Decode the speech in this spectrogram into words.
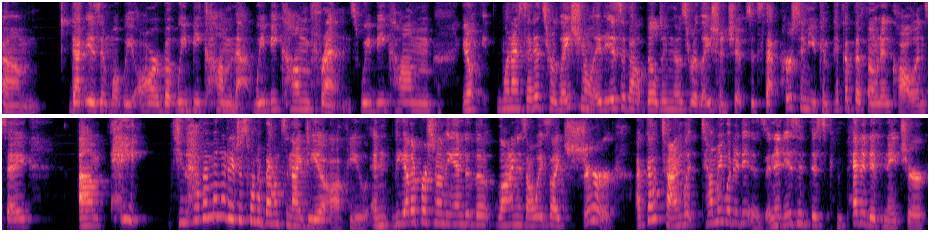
Um, that isn't what we are, but we become that. We become friends. We become, you know, when I said it's relational, it is about building those relationships. It's that person you can pick up the phone and call and say, um, "Hey, do you have a minute? I just want to bounce an idea off you. And the other person on the end of the line is always like, sure, I've got time. Let tell me what it is. And it isn't this competitive nature.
